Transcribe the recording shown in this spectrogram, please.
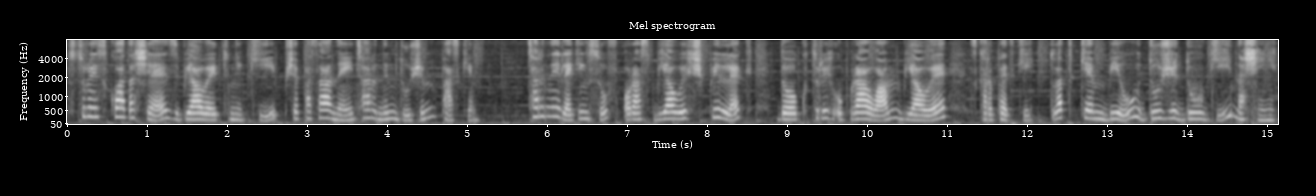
z której składa się z białej tuniki przepasanej czarnym dużym paskiem, czarnych leginsów oraz białych szpilek, do których ubrałam białe skarpetki. Dodatkiem był duży, długi naszyjnik.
